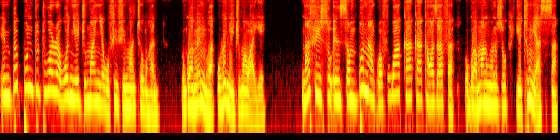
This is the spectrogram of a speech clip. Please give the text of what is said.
mbɛbu dodoɔ a wɔnyɛ adwuma nyɛ wɔ fimfini mantom ha no oguama no mu ha wɔbɛnya adwuma wɔayɛ na afei so nsɛmbɔ na nkurɔfo wɔakaakaaka wɔdze afa oguama no ho no so yɛtum yɛ asesa.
